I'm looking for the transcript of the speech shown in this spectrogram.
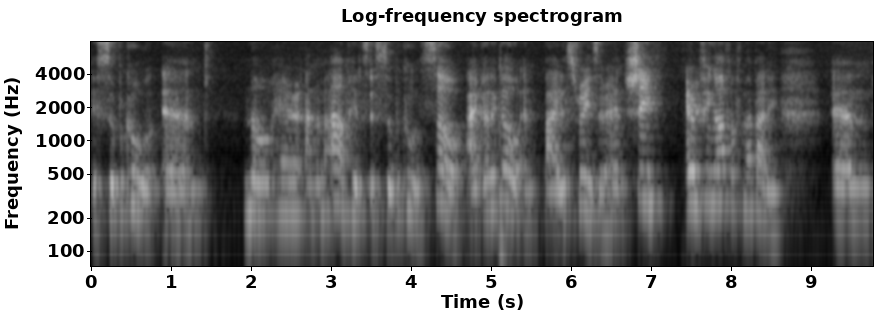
is super cool and no hair under my armpits is super cool. So i gotta go and buy this razor and shave everything off of my body. And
